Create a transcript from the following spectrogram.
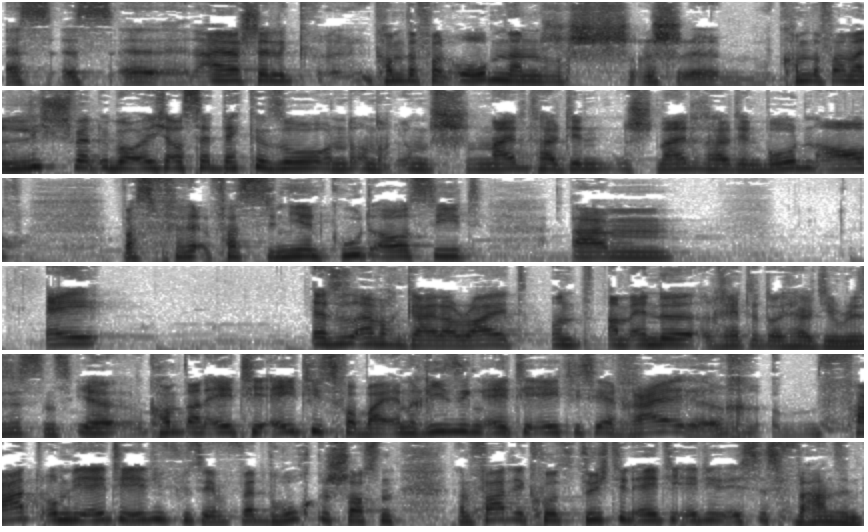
es, es, äh, an einer Stelle kommt er von oben, dann sch, kommt auf einmal ein Lichtschwert über euch aus der Decke so und, und, und schneidet halt den, schneidet halt den Boden auf was faszinierend gut aussieht. Ähm, ey, es ist einfach ein geiler Ride und am Ende rettet euch halt die Resistance. Ihr kommt an AT-80s vorbei, an riesigen AT-80s, ihr fahrt um die AT-80 ihr werdet hochgeschossen, dann fahrt ihr kurz durch den AT-80, es ist Wahnsinn.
